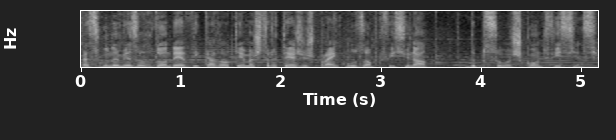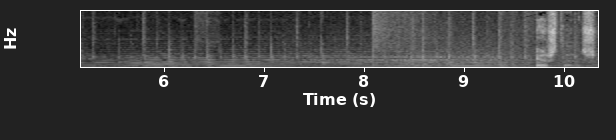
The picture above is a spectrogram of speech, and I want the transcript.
A segunda mesa redonda é dedicada ao tema Estratégias para a Inclusão Profissional de Pessoas com Deficiência. Estas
